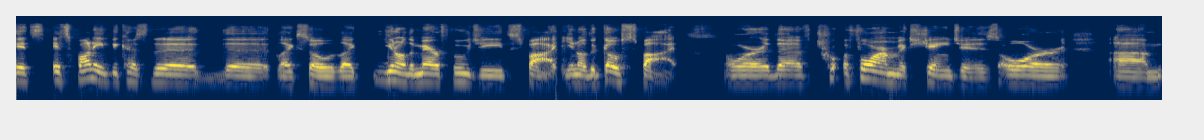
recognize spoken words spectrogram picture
It's it's funny because the the like so like you know the Marufuji spot you know the ghost spot or the tr- exchanges or um,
